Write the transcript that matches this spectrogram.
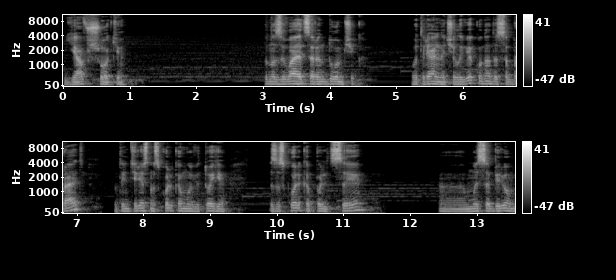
Я в шоке. Это называется рандомчик. Вот реально человеку надо собрать. Вот интересно, сколько мы в итоге, за сколько пыльцы э, мы соберем.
